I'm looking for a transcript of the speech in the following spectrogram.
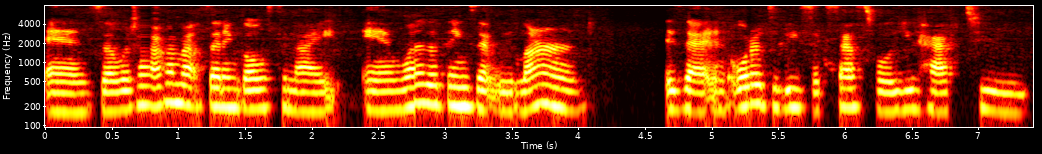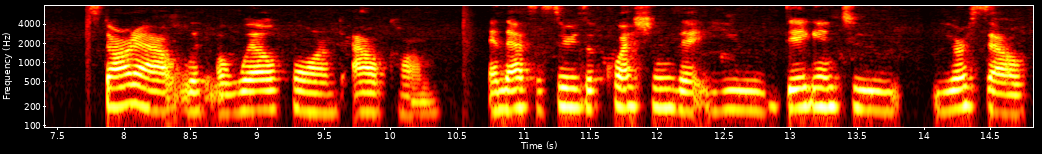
and so we're talking about setting goals tonight. And one of the things that we learned is that in order to be successful, you have to start out with a well-formed outcome and that's a series of questions that you dig into yourself,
